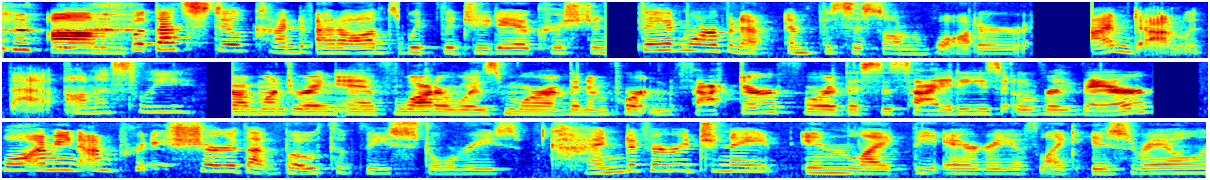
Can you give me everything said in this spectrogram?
um, but that's still kind of at odds with the Judeo Christian. They had more of an em- emphasis on water. I'm down with that, honestly. I'm wondering if water was more of an important factor for the societies over there. Well, I mean, I'm pretty sure that both of these stories kind of originate in like the area of like Israel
